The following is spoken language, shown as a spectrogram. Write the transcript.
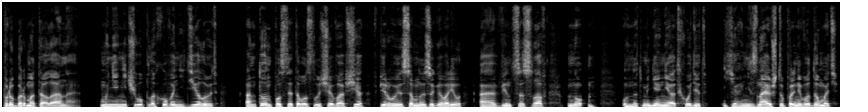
пробормотала она. Мне ничего плохого не делают. Антон после того случая вообще впервые со мной заговорил, а Винцеслав, ну, он от меня не отходит. Я не знаю, что про него думать.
